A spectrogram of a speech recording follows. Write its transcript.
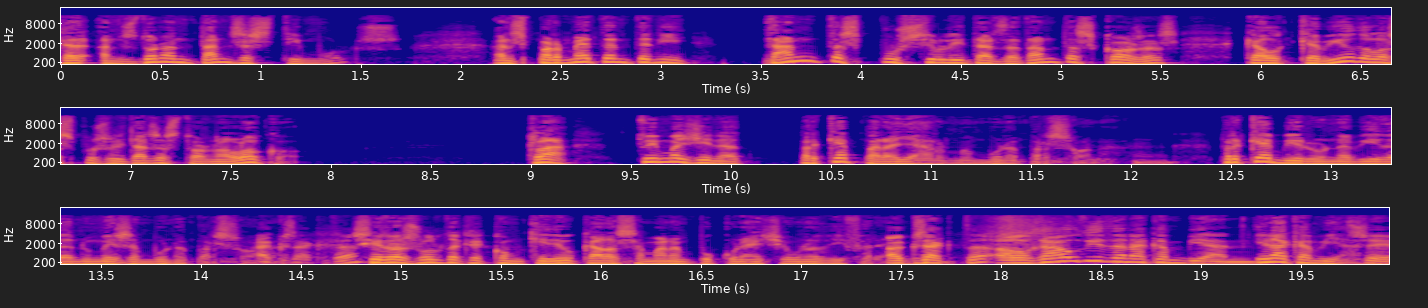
que ens donen tants estímuls, ens permeten tenir tantes possibilitats de tantes coses que el que viu de les possibilitats es torna loco. Clar, tu imagina't, per què parellar-me amb una persona? Per què viure una vida només amb una persona? Exacte. Si resulta que, com qui diu, cada setmana em puc conèixer una diferent. Exacte, el gaudi d'anar canviant. I anar canviant. Sí.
